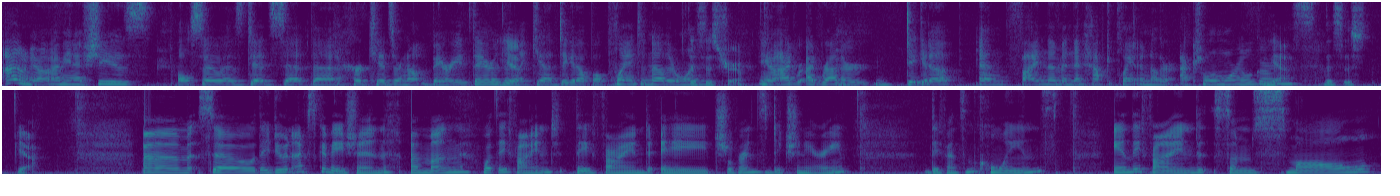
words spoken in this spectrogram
I don't know. I mean, if she is also as dead set that her kids are not buried there, then Yep. like, yeah, dig it up. I'll plant another one. this is true. you know, I'd, I'd rather dig it up and find them and then have to plant another actual memorial garden. Yes, this is yeah. Um, so they do an excavation. Among what they find, they find a children's dictionary. They find some coins, and they find some small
